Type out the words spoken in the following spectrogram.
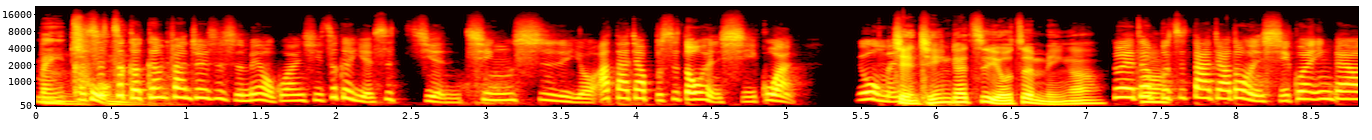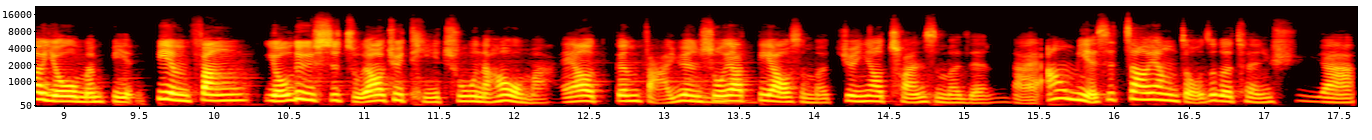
没错可是，这个跟犯罪事实没有关系，这个也是减轻事由啊。大家不是都很习惯由我们减轻应该自由证明啊。对，这啊不是大家都很习惯，应该要由我们辩辩方由律师主要去提出，然后我们还要跟法院说要调什么卷，要传什么人来啊，我们也是照样走这个程序啊。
